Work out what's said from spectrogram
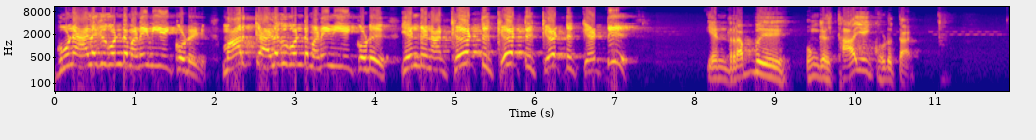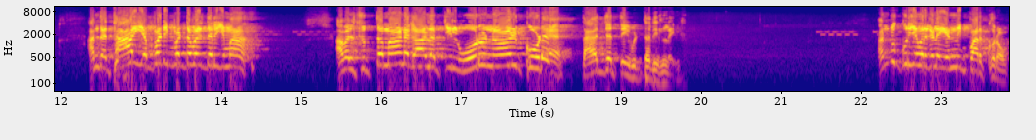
குண அழகு கொண்ட மனைவியை கொடு. மார்க்க அழகு கொண்ட மனைவியை கொடு என்று நான் கேட்டு கேட்டு கேட்டு கேட்டு என் ரப்பு உங்கள் தாயை கொடுத்தான். அந்த தாய் எப்படிப்பட்டவள் தெரியுமா? அவள் சுத்தமான காலத்தில் ஒரு நாள் கூட தகஜத்தை விட்டதில்லை. அன்புக்குரியவர்களை எண்ணி பார்க்கிறோம்.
